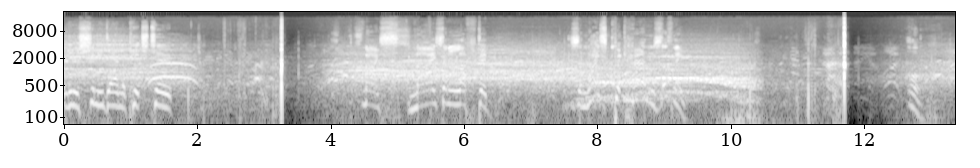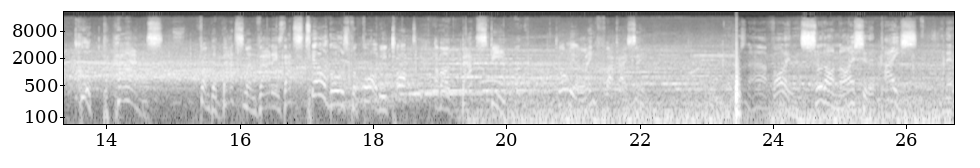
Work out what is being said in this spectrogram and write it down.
a little shimmy down the pitch too. It's nice, nice and lofted. He's a nice quick hands, doesn't he? Oh, good hands from the batsman, that is. That still goes for four. We talked about bat speed. Totally a length back, I say. It wasn't a half volley, but it slid on nicely, the pace and that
